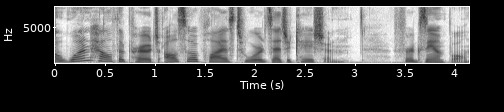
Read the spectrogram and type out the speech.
A One Health approach also applies towards education. For example,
